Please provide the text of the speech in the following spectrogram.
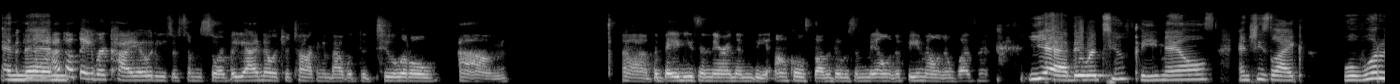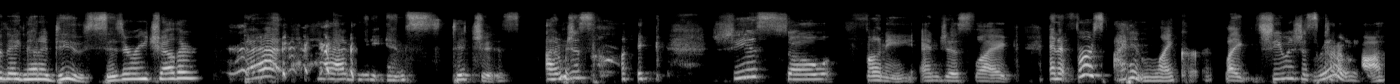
And then I thought they were coyotes of some sort, but yeah, I know what you're talking about with the two little um uh, the babies in there, and then the uncles thought that there was a male and a female, and it wasn't. Yeah, there were two females, and she's like, "Well, what are they gonna do? Scissor each other?" That had me in stitches. I'm just like, she is so funny and just like and at first I didn't like her. Like she was just really? kind of off.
